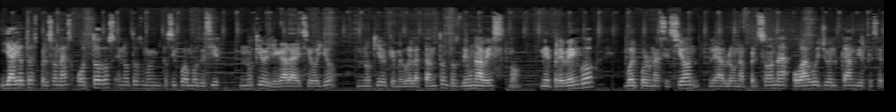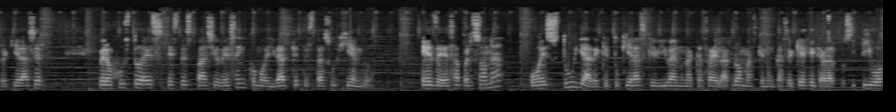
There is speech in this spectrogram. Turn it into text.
Y hay otras personas, o todos en otros momentos sí podemos decir, no quiero llegar a ese hoyo, no quiero que me duela tanto, entonces de una vez, ¿no? Me prevengo voy por una sesión, le hablo a una persona o hago yo el cambio que se requiera hacer. Pero justo es este espacio de esa incomodidad que te está surgiendo. ¿Es de esa persona o es tuya de que tú quieras que viva en una casa de las lomas, que nunca se queje, que haga positivo,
